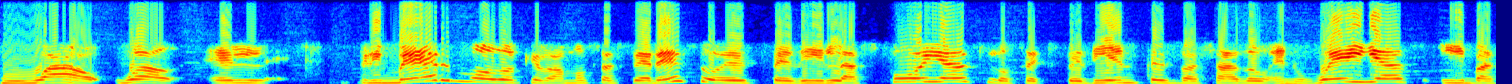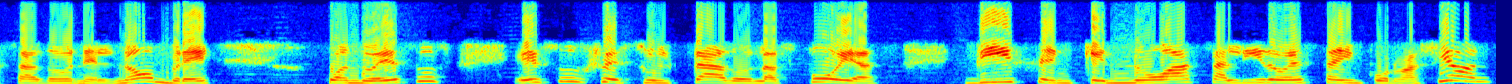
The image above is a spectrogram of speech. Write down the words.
Wow, well, el primer modo que vamos a hacer eso es pedir las follas, los expedientes basado en huellas y basado en el nombre. Cuando esos, esos resultados, las follas, dicen que no ha salido esta información,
